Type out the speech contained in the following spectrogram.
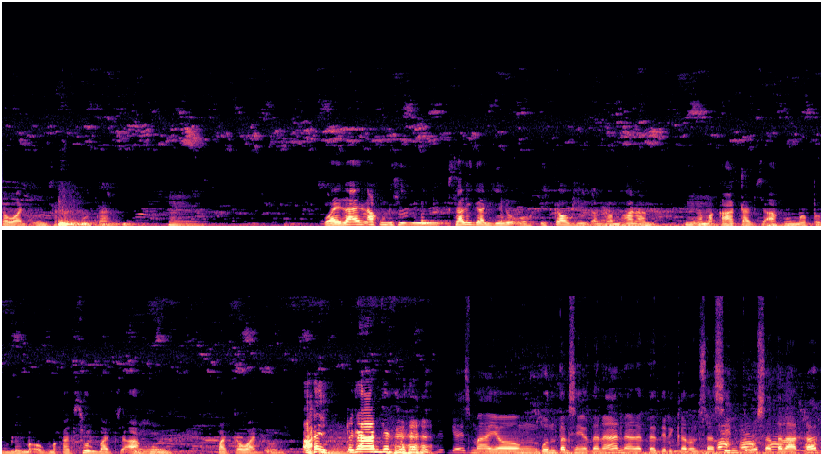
kawadon sa kalibutan. Hmm. Way lain akong bisig saligan Ginoo, ikaw gyud ang gamhanan Hmm. na makahatag sa akong mga problema o makasulbad sa akong pagkawadon. Ay, tagaan gyud. Guys, mayong buntag sa inyo tanan. Nanata diri karon sa sentro sa Talakag.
